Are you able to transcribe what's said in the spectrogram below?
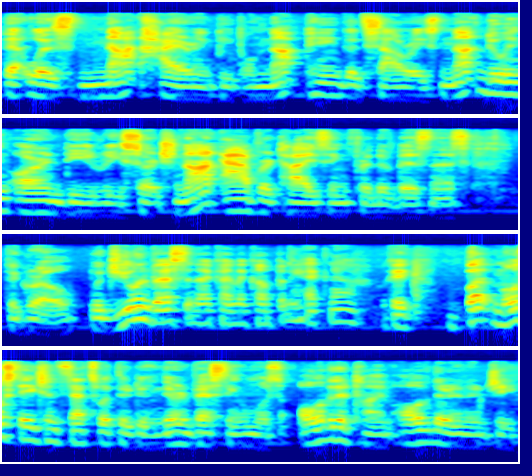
that was not hiring people, not paying good salaries, not doing R and D research, not advertising for their business to grow? Would you invest in that kind of company? heck no Okay, but most agents, that's what they're doing. They're investing almost all of their time, all of their energy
